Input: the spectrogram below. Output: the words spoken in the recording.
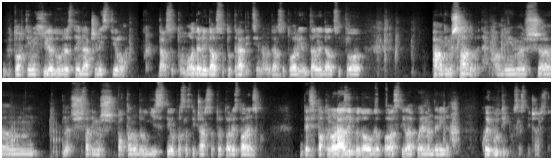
U torte ima hiljadu vrsta i načina i stilova. Da li su to moderni, da li su to tradicionalne, da li su to orientalne, da li su to... Pa onda imaš sladolede, pa onda imaš... Um, znači, sad imaš totalno drugi stil poslastičarstva, to je to restoransko. Gde se totalno razlikuje od ovoga stila koje je mandarina, koje je butik poslastičarstva.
